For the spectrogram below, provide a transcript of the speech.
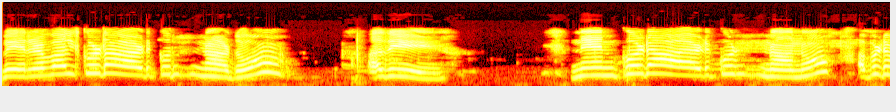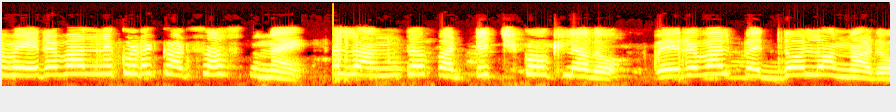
వేరే వాళ్ళు కూడా ఆడుకుంటున్నారు. అది నేను కూడా ఆడుకుంటున్నాను. అప్పుడు వేరే వాళ్ళని కూడా కడిసేస్తున్నాయి వాళ్ళు అంతా పట్టించుకోవట్లేదు వేరే వాళ్ళు పెద్దోళ్ళు ఉన్నారు.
